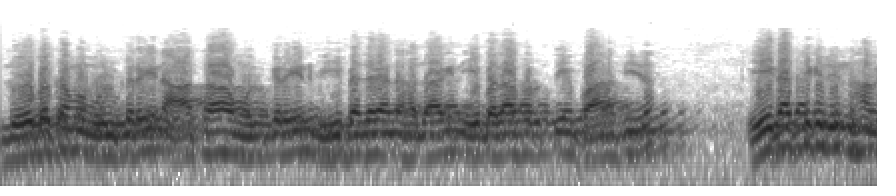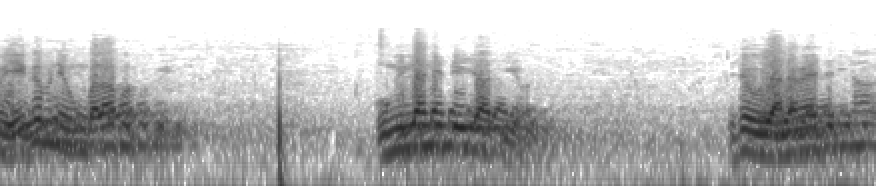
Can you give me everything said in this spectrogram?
ලෝභකම මුල් කරගෙන ආසාව මුල් කරගෙන බිහි බැඳ ගන්න හදාගෙන ඒ බලාපොරොත්තුෙන් පාන තියලා ඒකත් එක දුන්නාම ඒකමනේ උන් බලාපොරොත්තු වෙන්නේ. උන් ඉල්ලන්නේ තේ જાතියව. ඒක උ යන වැදෙන්නාව.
